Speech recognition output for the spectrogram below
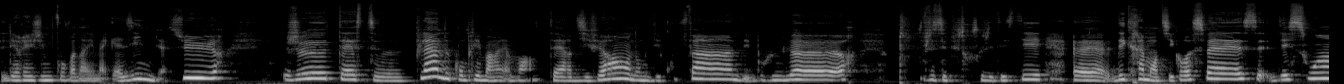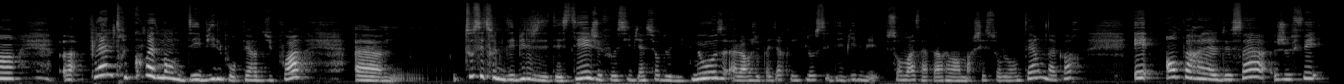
les régimes qu'on voit dans les magazines, bien sûr. Je teste euh, plein de compléments alimentaires différents, donc des coupes fins, des brûleurs, je sais plus trop ce que j'ai testé, euh, des crèmes anti-grosses fesses, des soins, euh, plein de trucs complètement débiles pour perdre du poids. tous ces trucs débiles, je les ai testés. Je fais aussi bien sûr de l'hypnose. Alors je vais pas dire que l'hypnose c'est débile, mais sur moi ça n'a pas vraiment marché sur le long terme, d'accord? Et en parallèle de ça, je fais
